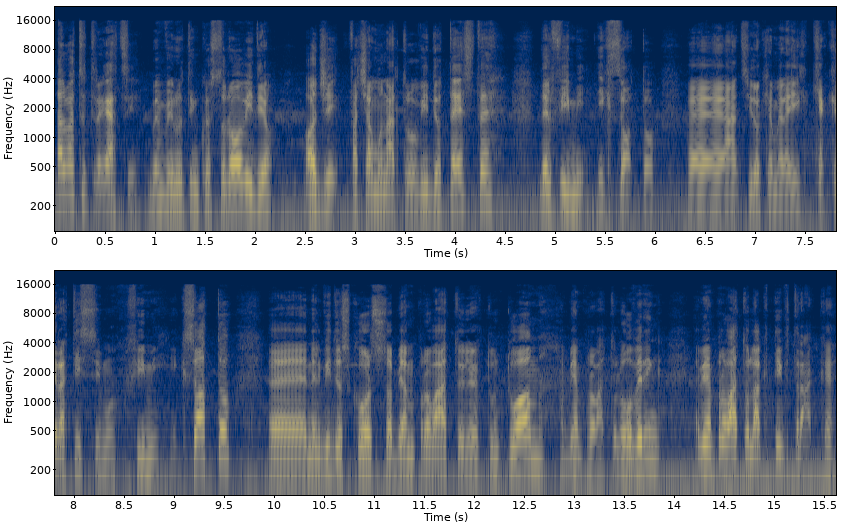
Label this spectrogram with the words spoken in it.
Salve a tutti ragazzi, benvenuti in questo nuovo video. Oggi facciamo un altro video test del Fimi X8, eh, anzi lo chiamerei il chiacchieratissimo Fimi X8. Eh, nel video scorso abbiamo provato il Return to Home, abbiamo provato l'Overing e abbiamo provato l'Active Track.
